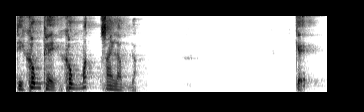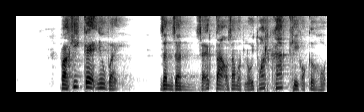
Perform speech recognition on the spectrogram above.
thì không thể không mắc sai lầm được. Kệ. Và khi kệ như vậy, dần dần sẽ tạo ra một lối thoát khác khi có cơ hội.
